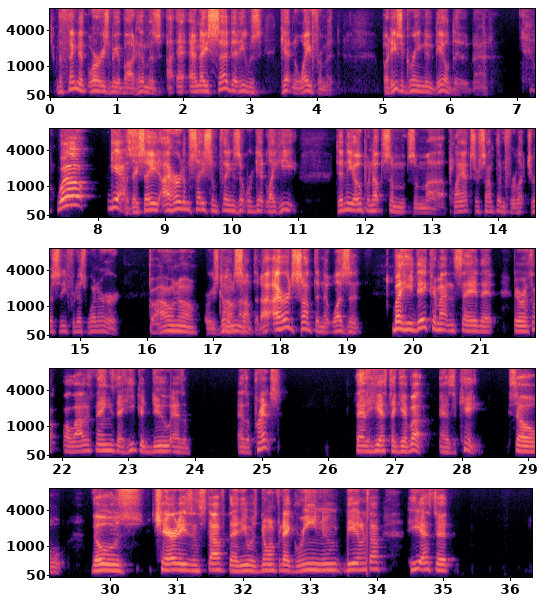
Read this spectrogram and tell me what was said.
The thing that worries me about him is, and they said that he was getting away from it, but he's a Green New Deal dude, man. Well, yes. But they say I heard him say some things that were getting like he didn't he open up some some uh, plants or something for electricity for this winter, or I don't know. or he's doing don't something. I, I heard something that wasn't. But he did come out and say that there were th- a lot of things that he could do as a as a prince that he has to give up as a king. So those charities and stuff that he was doing for that Green New Deal and stuff, he has to.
